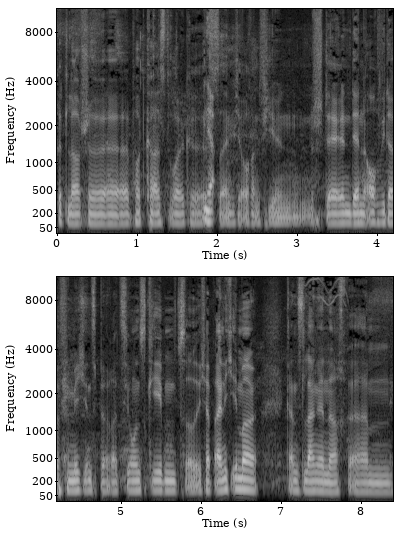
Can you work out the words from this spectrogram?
Prittlausche äh, Podcast-Wolke Ja. ist eigentlich auch an vielen Stellen denn auch wieder für mich inspirationsgebend. Also ich habe eigentlich immer ganz lange nach ähm,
